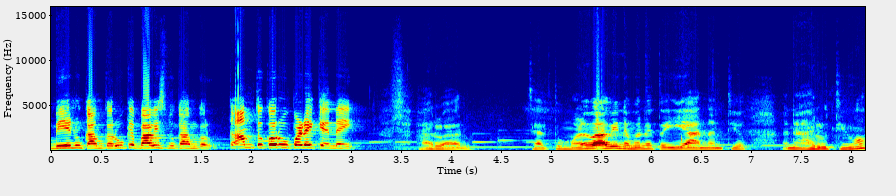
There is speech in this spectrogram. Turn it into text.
બેનું કામ કરવું કે બાવીસનું કામ કરવું કામ તો કરવું પડે કે નહીં? સારું સારું ચાલ તું મળવા આવીને મને તો એ આનંદ થયો. અને સારું થયું હો.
